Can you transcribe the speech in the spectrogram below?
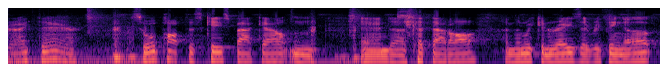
right there. So we'll pop this case back out and and uh, cut that off, and then we can raise everything up.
